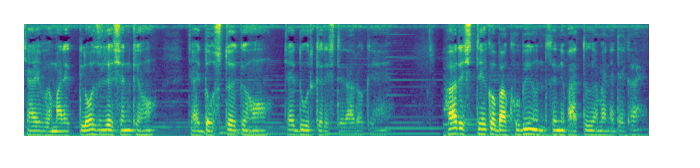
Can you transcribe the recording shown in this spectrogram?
चाहे वो हमारे क्लोज रिलेशन के हों, चाहे दोस्तों के हों, चाहे दूर के रिश्तेदारों के हैं। हर रिश्ते को बखूबी उनसे निभाते हुए मैंने देखा है।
